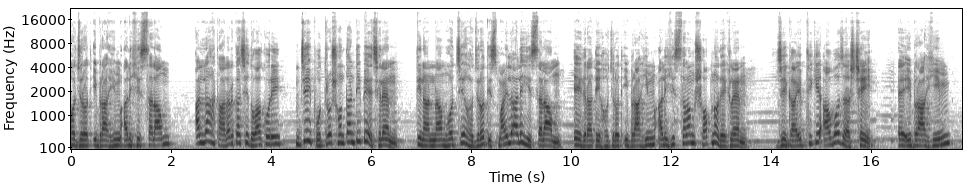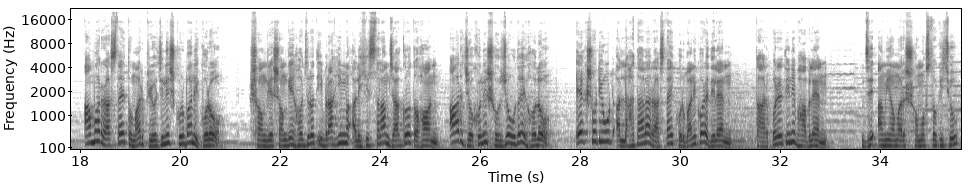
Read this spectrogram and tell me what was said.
হজরত ইব্রাহিম আলিহিসাল্লাম আল্লাহ তালার কাছে দোয়া করে যে পুত্র সন্তানটি পেয়েছিলেন, তিনার নাম হচ্ছে হজরত ইসমাইল আলিহিসাল্লাম এক রাতে হজরত ইব্রাহিম আলিহিসাল্লাম স্বপ্ন দেখলেন যে গায়েব থেকে আওয়াজ আসছে, এ ইব্রাহিম, আমার রাস্তায় তোমার প্রিয় জিনিস কুরবানি করো। সঙ্গে সঙ্গে হজরত ইব্রাহিম আলিহিসাল্লাম জাগ্রত হন, আর যখনই সূর্য উদয় হলো একশোটি উট আল্লাহ তালার রাস্তায় কুরবানি করে দিলেন। তারপরে তিনি ভাবলেন যে আমি আমার সমস্ত কিছু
